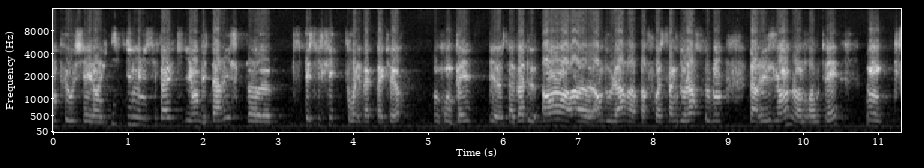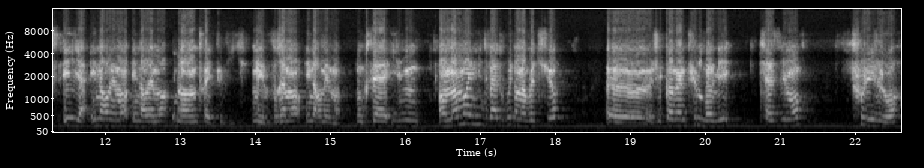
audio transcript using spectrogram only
on peut aussi aller dans les piscines municipales qui ont des tarifs spécifiques pour les backpackers. Donc on paye, ça va de 1 à 1 dollar à parfois 5 dollars selon la région, l'endroit où tu es. Donc, et il y a énormément, énormément, énormément de toilettes publiques. Mais vraiment énormément. Donc il, en un mois et demi de vadrouille dans ma voiture, euh, j'ai quand même pu me laver quasiment tous les jours.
